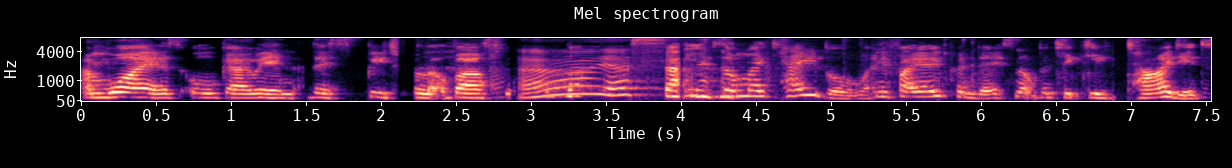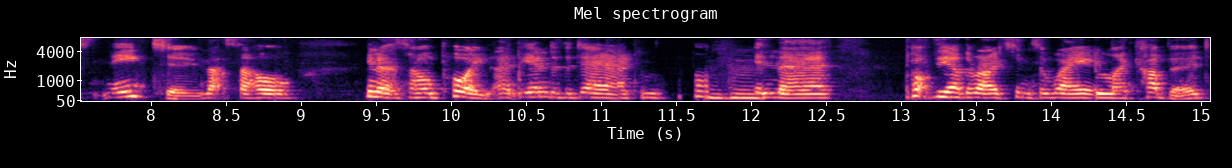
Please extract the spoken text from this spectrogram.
and wires all go in this beautiful little basket. Oh, yes. That lives on my table. And if I opened it, it's not particularly tidy. It doesn't need to. And that's the whole, you know, it's the whole point. At the end of the day, I can pop mm-hmm. in there pop the other items away in my cupboard,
